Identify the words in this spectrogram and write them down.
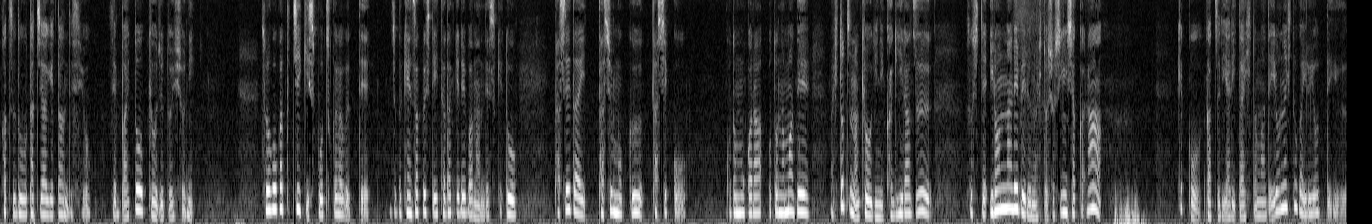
活動を立ち上げたんですよ。先輩と教授と一緒に。総合型地域スポーツクラブってちょっと検索していただければなんですけど多世代多種目多思考子供から大人まで一つの競技に限らずそしていろんなレベルの人初心者から結構がっつりやりたい人までいろんな人がいるよっていう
